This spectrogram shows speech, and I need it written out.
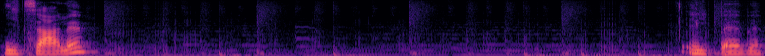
Il sale. E il pepe.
